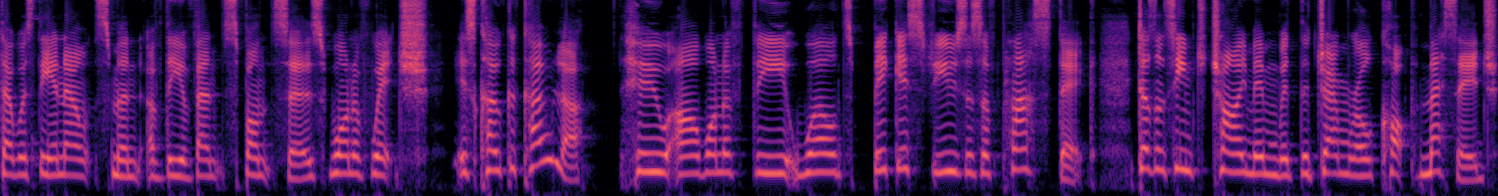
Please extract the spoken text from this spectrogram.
there was the announcement of the event sponsors, one of which is Coca Cola, who are one of the world's biggest users of plastic. Doesn't seem to chime in with the general COP message.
